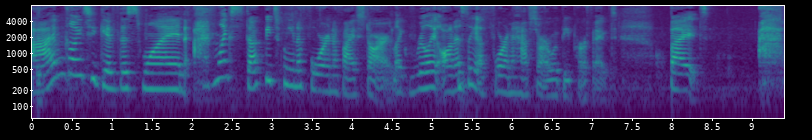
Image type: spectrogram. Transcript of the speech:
I'm going to give this one, I'm like stuck between a four and a five star. Like really honestly, a four and a half star would be perfect. but ah,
